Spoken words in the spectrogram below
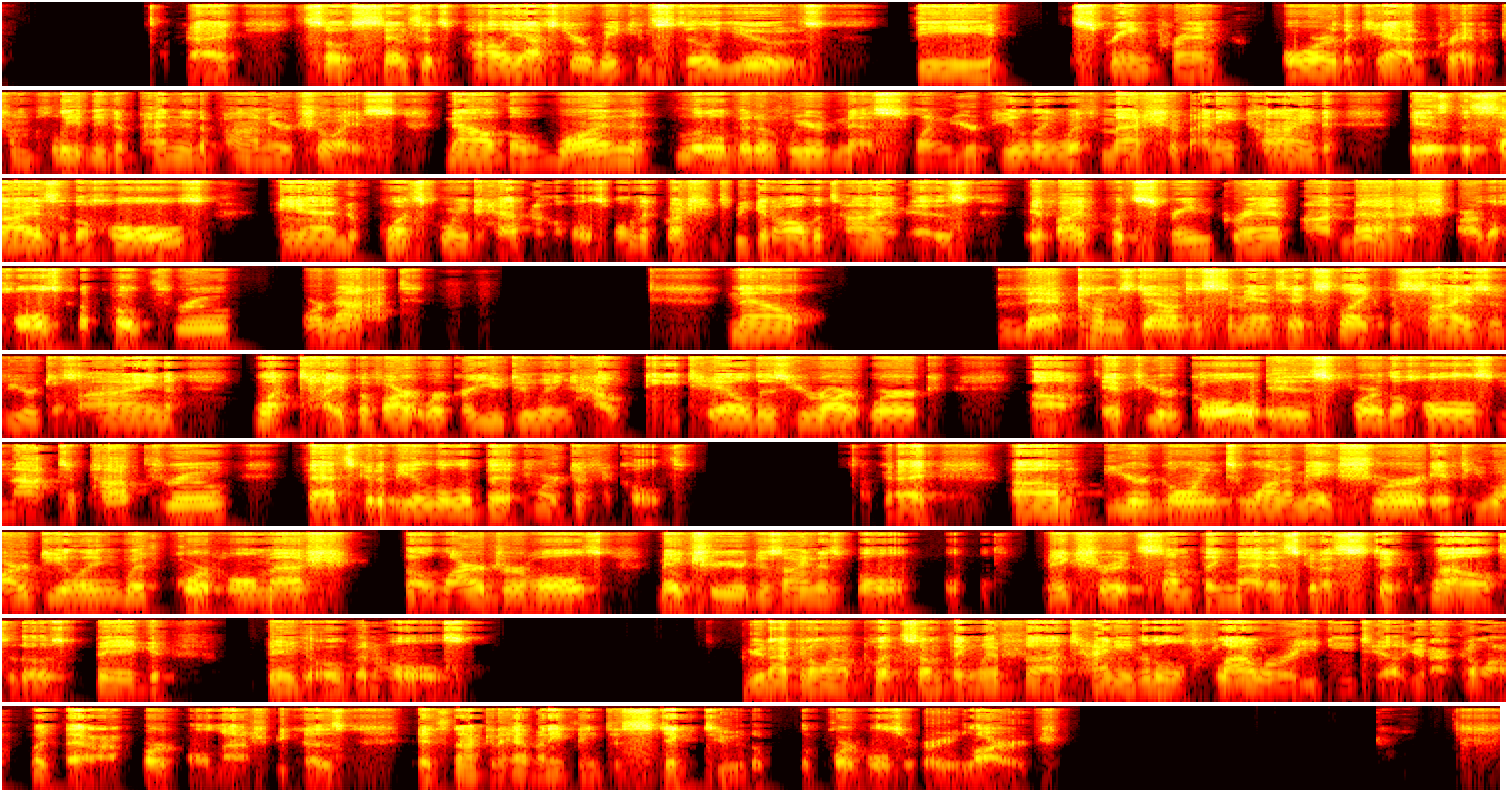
Okay, so since it's polyester, we can still use the screen print or the CAD print, completely dependent upon your choice. Now, the one little bit of weirdness when you're dealing with mesh of any kind is the size of the holes and what's going to happen in the holes. One of the questions we get all the time is, if I put screen print on mesh, are the holes going to poke through or not? Now, that comes down to semantics like the size of your design, what type of artwork are you doing, how detailed is your artwork. Um, if your goal is for the holes not to pop through, that's going to be a little bit more difficult. Okay, um, you're going to want to make sure if you are dealing with porthole mesh, the larger holes, make sure your design is bold. Make sure it's something that is going to stick well to those big, big open holes. You're not going to want to put something with uh, tiny little flowery detail. You're not going to want to put that on porthole mesh because it's not going to have anything to stick to. The, the portholes are very large.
